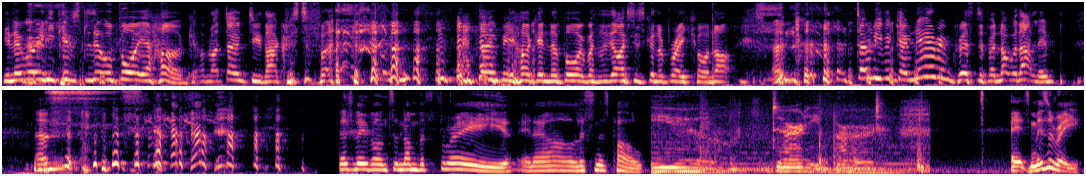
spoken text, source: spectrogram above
You know where he gives little boy a hug. I'm like, don't do that, Christopher. don't be hugging the boy whether the ice is going to break or not. Um, don't even go near him, Christopher. Not with that limp. Um, Let's move on to number three in our listeners' poll. You dirty bird. It's Misery,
